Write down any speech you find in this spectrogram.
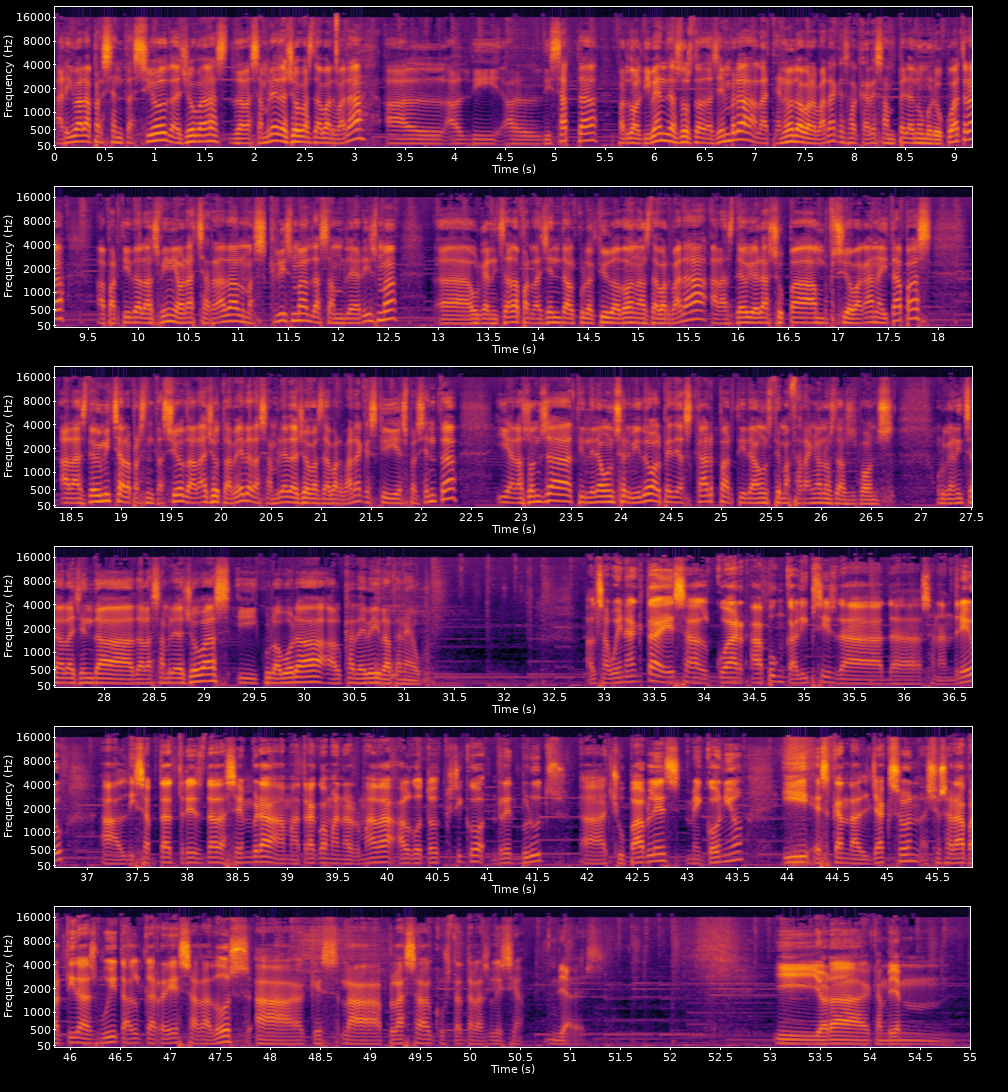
arriba la presentació de joves de l'Assemblea de Joves de Barberà el, el, di, el dissabte, perdó, el divendres 2 de desembre a l'Ateneu de Barberà, que és al carrer Sant Pere número 4. A partir de les 20 hi haurà xerrada, el masclisme, l'assemblearisme, eh, organitzada per la gent del col·lectiu de dones de Barberà. A les 10 hi haurà sopar amb opció vegana i tapes. A les 10 i mitja la presentació de l'AJB, de l'Assemblea de Joves de Barberà, que és qui es presenta, i a les 11 tindreu un servidor al Pede Escar per tirar uns temes zarranganos dels bons. Organitza la de, l'Assemblea de Joves i col·labora el KDB i l'Ateneu. El següent acte és el quart Apocalipsis de, de Sant Andreu, el dissabte 3 de desembre amb Atraco a Man Armada, Algo Tóxico, Red Brutes, eh, Chupables, Meconio i Scandal Jackson. Això serà a partir de les 8 al carrer Segadors, eh, que és la plaça al costat de l'església. Ja ves. I ara canviem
